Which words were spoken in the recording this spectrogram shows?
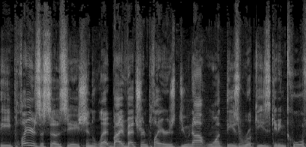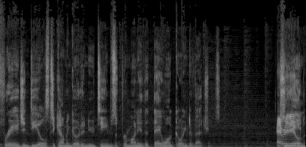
the Players Association, led by veteran players, do not want these rookies getting cool free agent deals to come and go to new teams for money that they want going to veterans. Everything, so you'll,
